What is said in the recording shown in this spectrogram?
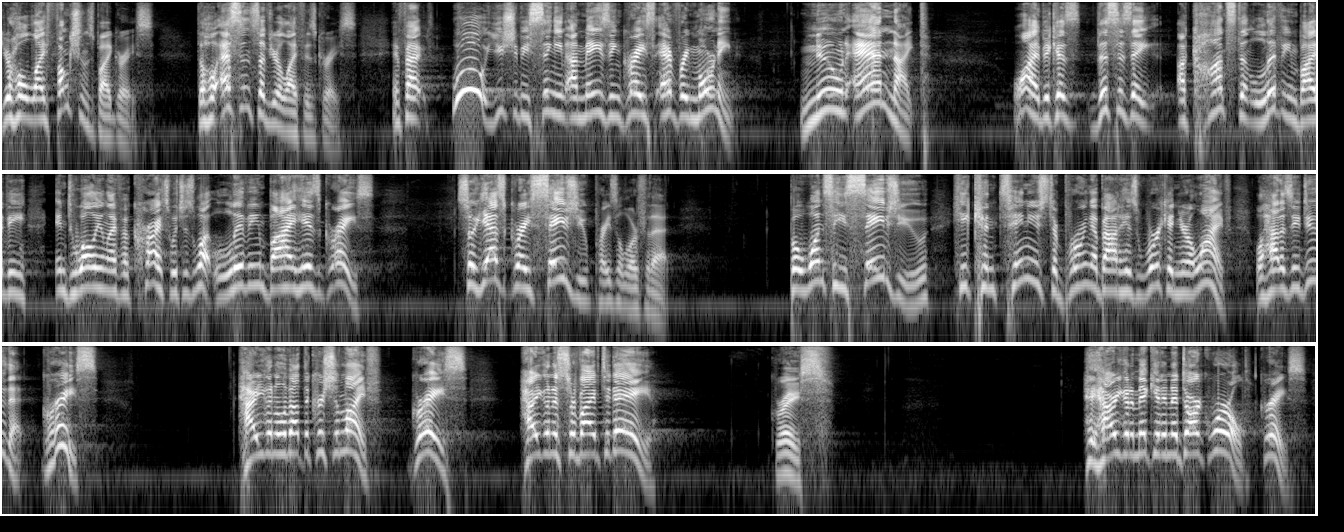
Your whole life functions by grace. The whole essence of your life is grace. In fact, woo, you should be singing Amazing Grace every morning, noon and night. Why? Because this is a, a constant living by the indwelling life of Christ, which is what? Living by His grace. So, yes, grace saves you. Praise the Lord for that. But once He saves you, He continues to bring about His work in your life. Well, how does He do that? Grace. How are you going to live out the Christian life? Grace. How are you going to survive today? Grace. Hey, how are you going to make it in a dark world? Grace.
